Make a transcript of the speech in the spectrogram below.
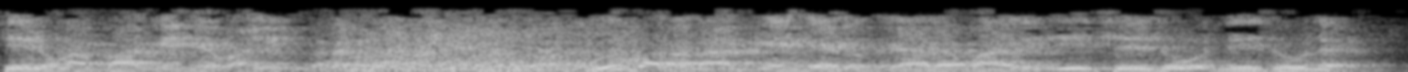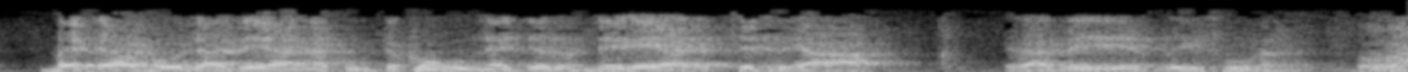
ခြေတုံးကဘာကင်းခဲ့ပါလိမ့်ဝိပဿနာကင်းခဲ့လို့ဒကာဓမ္မတွေဤခြေစိုးအနေစိုးနဲ့မေတ္တာဖို့တာတရားနှစ်ခုတစ်ခုခုနဲ့ကျတော့နေခဲ့ရတဲ့ဖြစ်ထွေဟာဒကာသိသိဆိုးတာသိုးပါ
